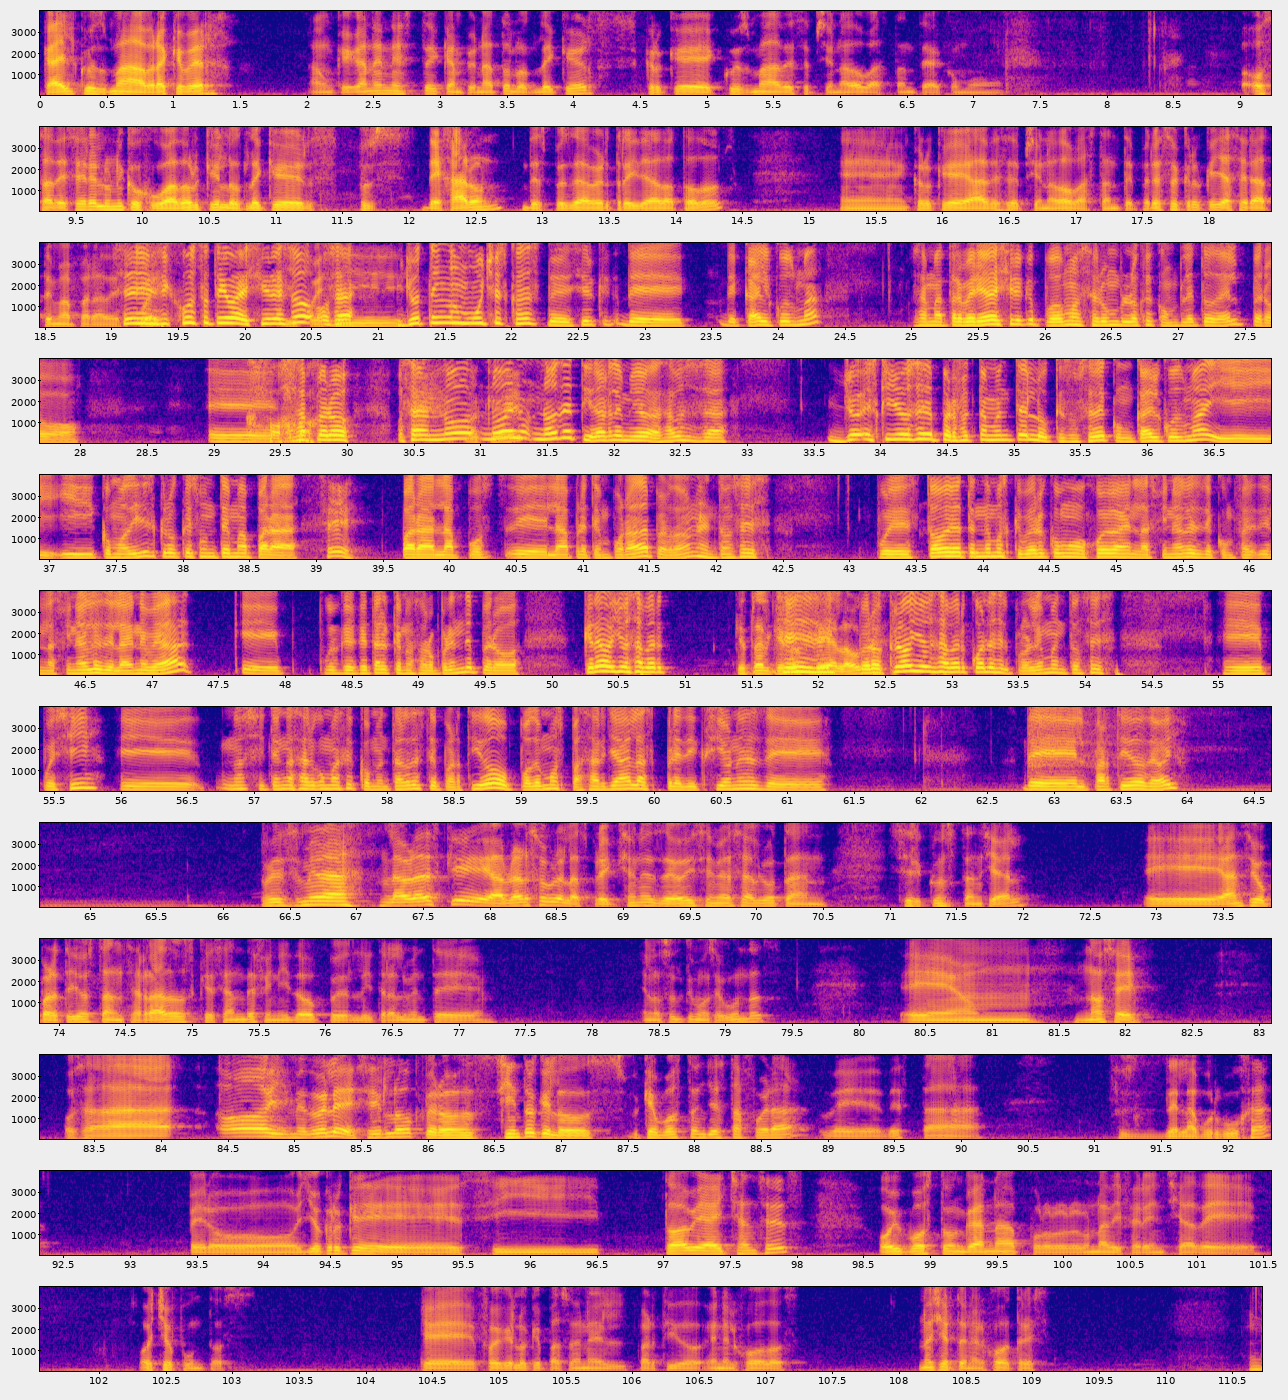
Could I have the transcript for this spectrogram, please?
Kyle Kuzma habrá que ver. Aunque ganen este campeonato los Lakers, creo que Kuzma ha decepcionado bastante a como o sea, de ser el único jugador que los Lakers pues dejaron después de haber tradeado a todos. Eh, creo que ha decepcionado bastante, pero eso creo que ya será tema para después. Sí, sí, justo te iba a decir eso. Pues o sea, yo tengo muchas cosas de decir de, de Kyle Kuzma. O sea, me atrevería a decir que podemos hacer un bloque completo de él, pero. Eh, o sea, pero. O sea, no, no, no de tirarle mierda, ¿sabes? O sea, yo, es que yo sé perfectamente lo que sucede con Kyle Kuzma y, y como dices, creo que es un tema para, para la, post, eh, la pretemporada, perdón. Entonces, pues todavía tendremos que ver cómo juega en las finales de, en las finales de la NBA, porque qué tal que nos sorprende, pero creo yo saber... ¿Qué tal que nos la Pero creo yo saber cuál es el problema, entonces... Eh, pues sí, eh, no sé si tengas algo más que comentar de este partido o podemos pasar ya a las predicciones de, del partido de hoy? Pues mira, la verdad es que hablar sobre las predicciones de hoy se me hace algo tan circunstancial. Eh, han sido partidos tan cerrados que se han definido pues literalmente en los últimos segundos. Em, no sé. O sea, ay, me duele decirlo, pero siento que los que Boston ya está fuera de, de esta pues de la burbuja. Pero yo creo que si todavía hay chances, hoy Boston gana por una diferencia de 8 puntos. Que fue lo que pasó en el partido, en el juego 2. No es cierto, en el juego 3.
